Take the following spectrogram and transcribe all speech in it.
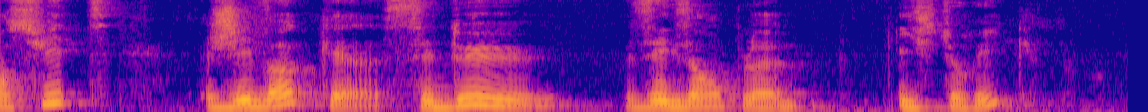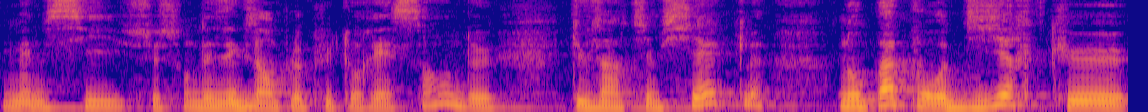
Ensuite, j'évoque ces deux exemples historiques, même si ce sont des exemples plutôt récents du XXe siècle, non pas pour dire que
